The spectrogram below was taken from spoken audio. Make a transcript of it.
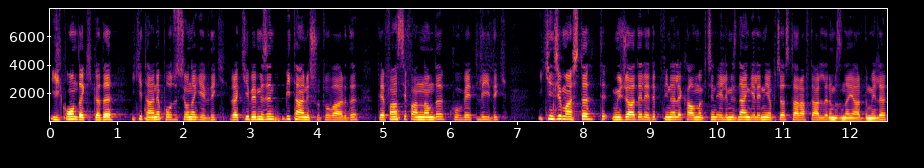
İlk 10 dakikada iki tane pozisyona girdik. Rakibimizin bir tane şutu vardı. Defansif anlamda kuvvetliydik. İkinci maçta mücadele edip finale kalmak için elimizden geleni yapacağız taraftarlarımızın da yardımıyla.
